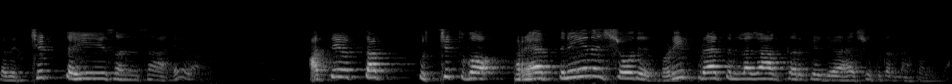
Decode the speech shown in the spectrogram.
कद चित्त ही संसार है अतएव तत् उस चित्त को प्रयत्न शोधित बड़ी प्रयत्न लगा करके जो है शुद्ध करना पड़ेगा।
